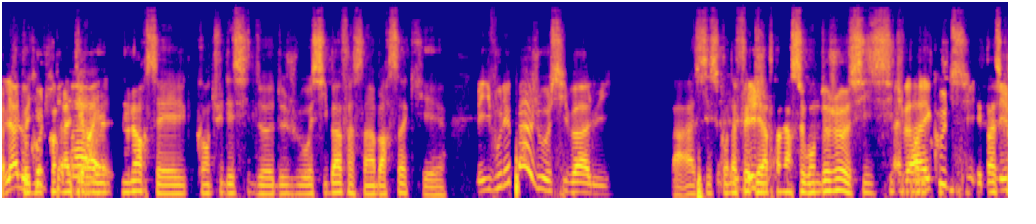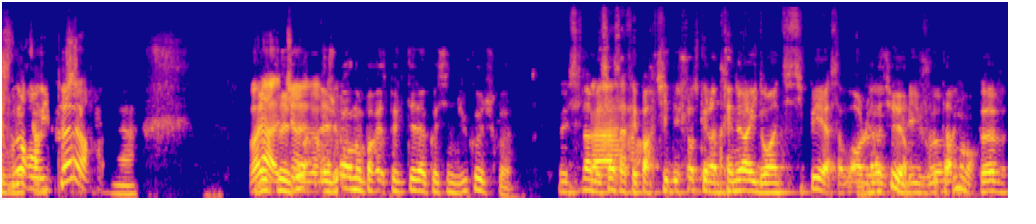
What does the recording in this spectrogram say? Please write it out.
Là, le coach, comme l'a dit pas- Ryan tout à l'heure, c'est quand tu décides de, de jouer aussi bas face à un Barça qui est. mais il voulait pas jouer aussi bas, lui. Bah, c'est ce qu'on a fait Les dès la première seconde de jeu. Si, si Eh tu bah, écoute, si pas les joueurs ont eu peur. coach. Voilà, les, tiens, joueurs, euh, les joueurs n'ont pas respecté la consigne du coach, quoi. Mais, non, mais Bah, ça, ça fait partie des choses que l'entraîneur il doit anticiper, à savoir le, Bien sûr, que les joueurs ils peuvent,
